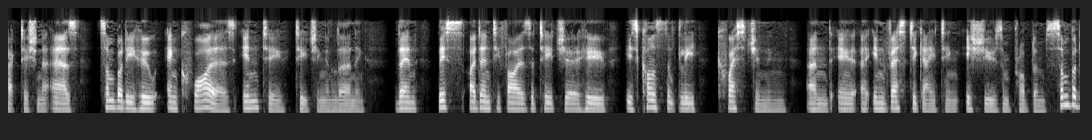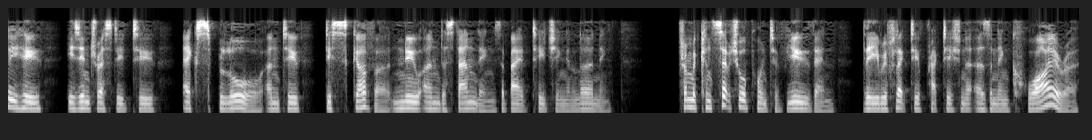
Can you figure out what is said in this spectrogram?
practitioner as somebody who inquires into teaching and learning, then this identifies a teacher who is constantly questioning and uh, investigating issues and problems. Somebody who is interested to explore and to discover new understandings about teaching and learning. From a conceptual point of view, then, the reflective practitioner as an inquirer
